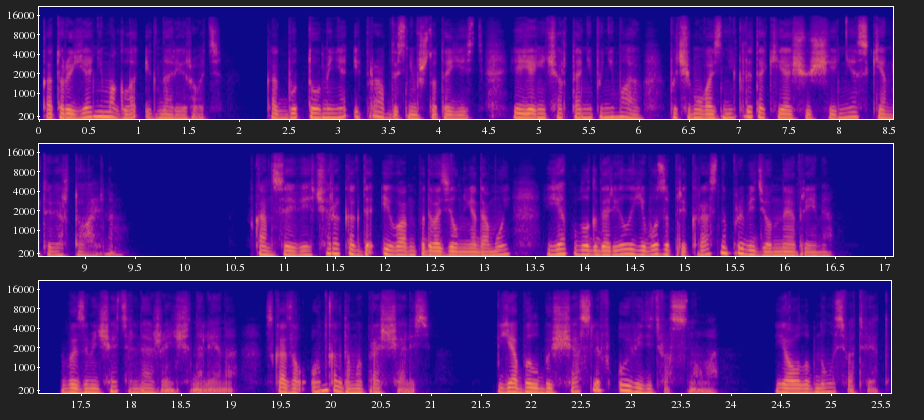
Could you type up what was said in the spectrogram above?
который я не могла игнорировать. Как будто у меня и правда с ним что-то есть, и я ни черта не понимаю, почему возникли такие ощущения с кем-то виртуальным. В конце вечера, когда Иван подвозил меня домой, я поблагодарила его за прекрасно проведенное время. Вы замечательная женщина, Лена, сказал он, когда мы прощались. Я был бы счастлив увидеть вас снова. Я улыбнулась в ответ.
